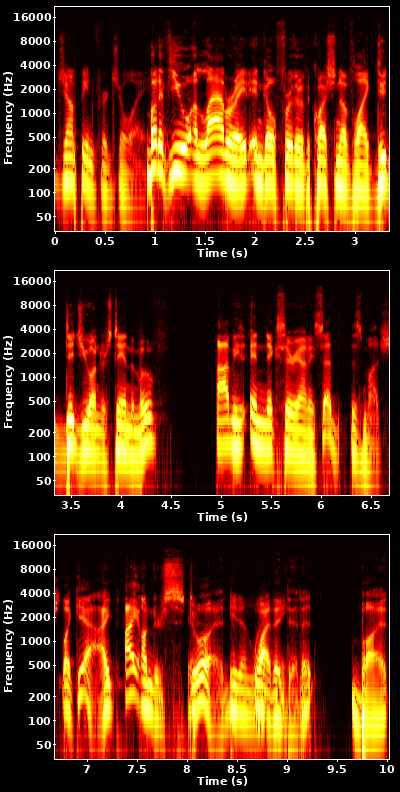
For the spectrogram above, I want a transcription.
jumping for joy. but if you elaborate and go further, the question of like, did did you understand the move? Obviously, and Nick Sirianni said as much. Like, yeah, I I understood he didn't why like they me. did it, but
